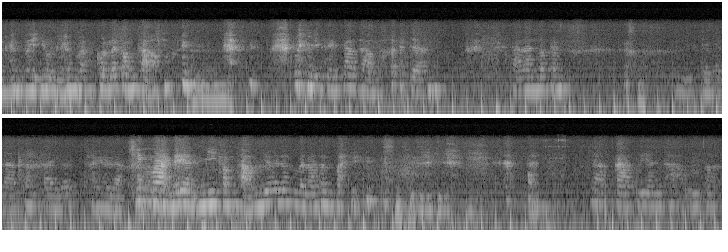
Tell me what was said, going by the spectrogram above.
นกันไปโยนกันมาคนละคำถาม ไม่มีใครกล้าถามพระอาจารย์ทันแล้วกันเดี๋ยวเวลาท่านไปก็ท่านอยากคิดมากได้มีคำถามเยอะนะเวลาท่านไป อยากกราบเรียนถามเอ่อ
